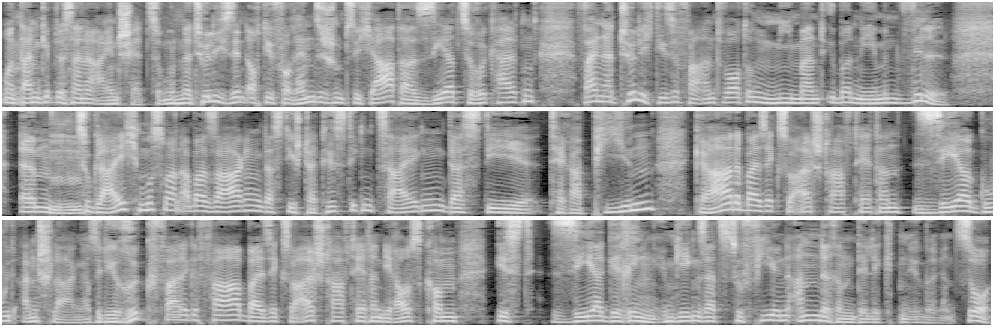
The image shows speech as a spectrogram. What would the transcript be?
und dann gibt es eine Einschätzung. Und natürlich sind auch die forensischen Psychiater sehr zurückhaltend, weil natürlich diese Verantwortung niemand übernehmen will. Ähm, mhm. Zugleich muss man aber sagen, dass die Statistiken zeigen, dass die Therapie Therapien gerade bei Sexualstraftätern sehr gut anschlagen. Also die Rückfallgefahr bei Sexualstraftätern, die rauskommen, ist sehr gering, im Gegensatz zu vielen anderen Delikten übrigens. So,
